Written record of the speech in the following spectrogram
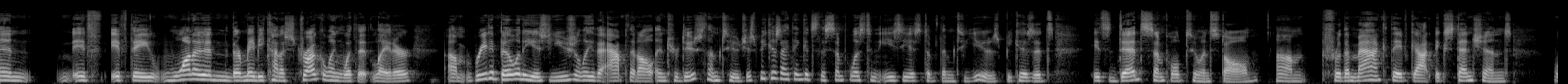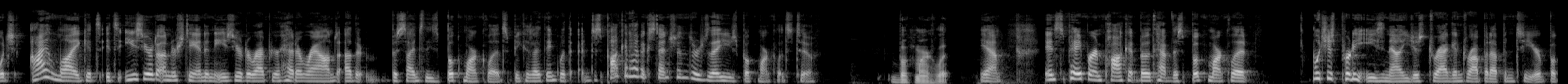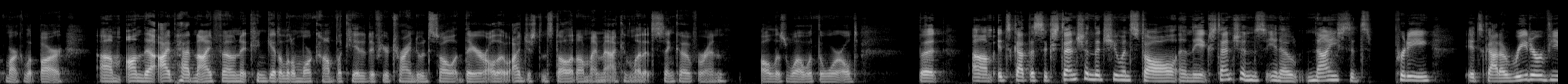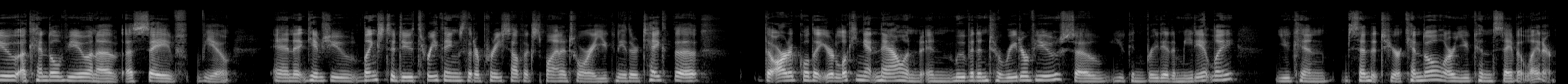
and if if they wanted it and they're maybe kind of struggling with it later, um, readability is usually the app that I'll introduce them to, just because I think it's the simplest and easiest of them to use because it's it's dead simple to install. Um, for the Mac, they've got extensions which I like. It's it's easier to understand and easier to wrap your head around. Other besides these bookmarklets, because I think with does Pocket have extensions or do they use bookmarklets too? Bookmarklet. Yeah, Instapaper and Pocket both have this bookmarklet which is pretty easy now. You just drag and drop it up into your bookmarklet bar. Um, on the iPad and iPhone, it can get a little more complicated if you're trying to install it there. Although I just install it on my Mac and let it sync over, and all is well with the world. But um, it's got this extension that you install, and the extension's you know nice. It's pretty. It's got a reader view, a Kindle view, and a, a save view. and it gives you links to do three things that are pretty self-explanatory. You can either take the the article that you're looking at now and, and move it into reader view so you can read it immediately. You can send it to your Kindle or you can save it later.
